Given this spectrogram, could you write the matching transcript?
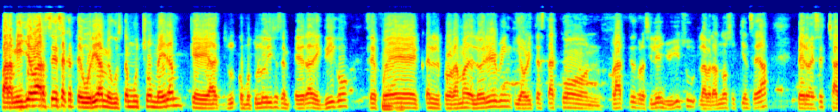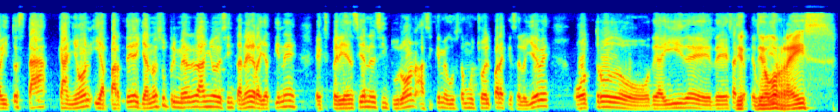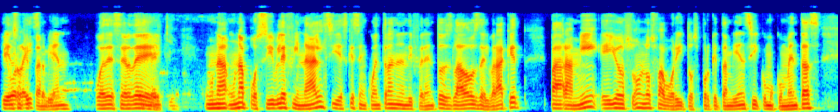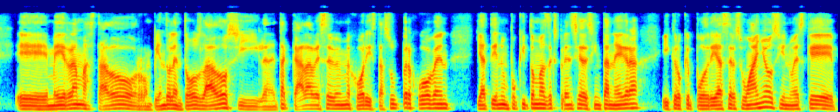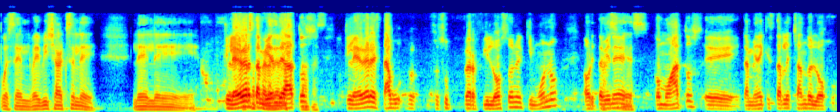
para mí llevarse esa categoría me gusta mucho Mayram, que como tú lo dices, era de Grigo, se fue en el programa de Lloyd Irving y ahorita está con Fractes Brazilian Jiu-Jitsu, la verdad no sé quién sea, pero ese chavito está cañón y aparte ya no es su primer año de cinta negra, ya tiene experiencia en el cinturón, así que me gusta mucho él para que se lo lleve. Otro de ahí de, de esa categoría. Diogo Reis, pienso que también, puede ser de una, una posible final si es que se encuentran en diferentes lados del bracket. Para mí, ellos son los favoritos, porque también, sí, como comentas, eh, Mayram ha estado rompiéndola en todos lados y la neta cada vez se ve mejor y está súper joven, ya tiene un poquito más de experiencia de cinta negra y creo que podría ser su año si no es que pues el Baby Shark se le... le, le Clever también de Atos. Clever está súper filoso en el kimono. Ahorita viene como Atos, eh, también hay que estarle echando el ojo.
